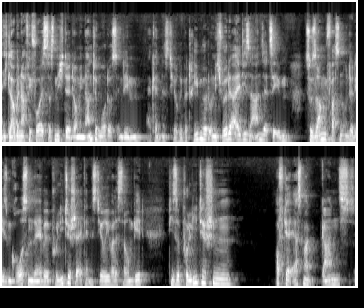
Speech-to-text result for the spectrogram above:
ich glaube, nach wie vor ist das nicht der dominante Modus, in dem Erkenntnistheorie betrieben wird. Und ich würde all diese Ansätze eben zusammenfassen unter diesem großen Label politische Erkenntnistheorie, weil es darum geht, diese politischen, oft ja erstmal ganz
